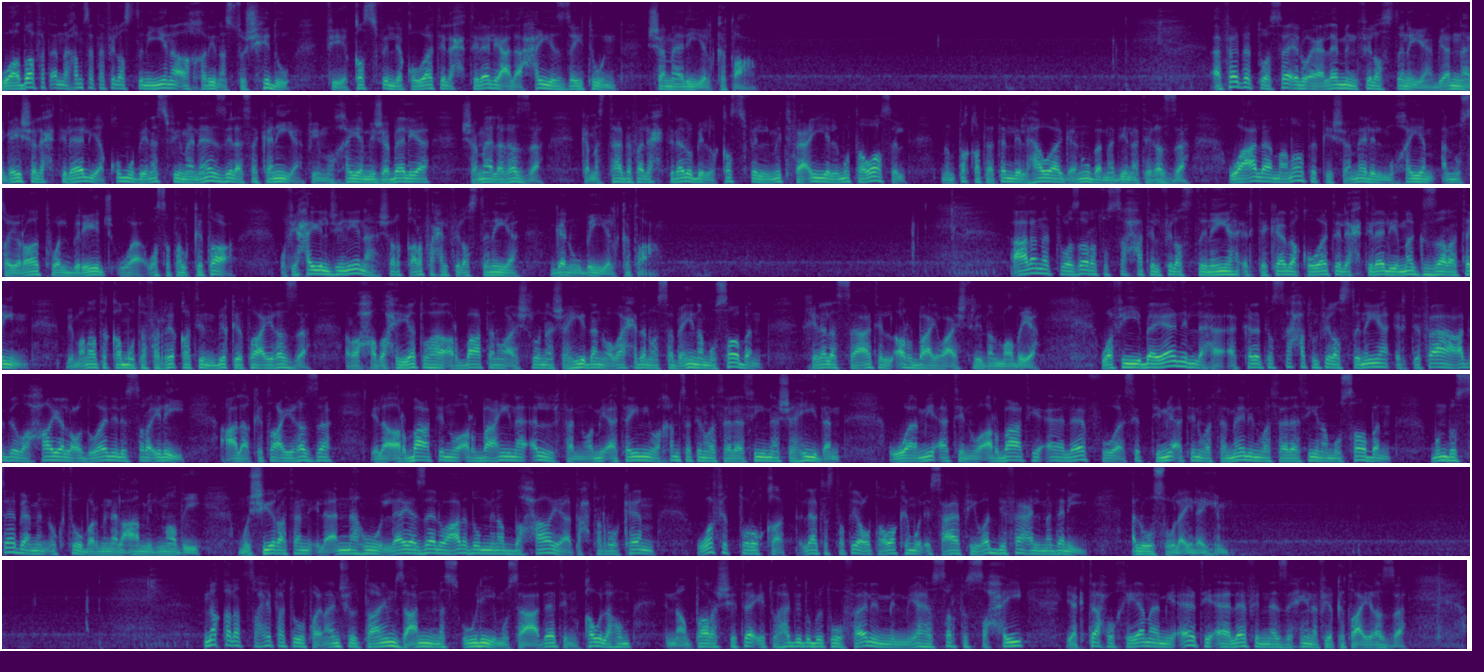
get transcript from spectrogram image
وأضافت أن خمسة فلسطينيين آخرين استشهدوا في قصف لقوات الاحتلال على حي الزيتون شمالي القطاع. أفادت وسائل إعلام فلسطينية بأن جيش الاحتلال يقوم بنسف منازل سكنية في مخيم جباليا شمال غزة كما استهدف الاحتلال بالقصف المدفعي المتواصل منطقة تل الهوى جنوب مدينة غزة وعلى مناطق شمال المخيم النصيرات والبريج ووسط القطاع. وفي حي الجنينة شرق رفح الفلسطينية جنوبي القطاع. أعلنت وزارة الصحة الفلسطينية ارتكاب قوات الاحتلال مجزرتين بمناطق متفرقة بقطاع غزة. راح ضحيتها 24 شهيدا و71 مصابا خلال الساعات الأربع وعشرين الماضية. وفي بيان لها أكدت الصحة الفلسطينية ارتفاع عدد ضحايا العدوان الإسرائيلي على قطاع غزة إلى 44235 شهيدا. و104638 مصابا منذ السابع من أكتوبر من العام الماضي مشيرة إلى أنه لا يزال عدد من الضحايا تحت الركام وفي الطرقات لا تستطيع طواقم الإسعاف والدفاع المدني الوصول إليهم. نقلت صحيفة فاينانشال تايمز عن مسؤولي مساعدات قولهم إن أمطار الشتاء تهدد بطوفان من مياه الصرف الصحي يجتاح خيام مئات آلاف النازحين في قطاع غزة.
